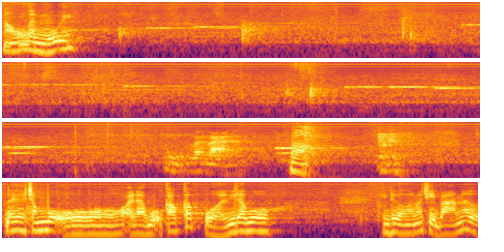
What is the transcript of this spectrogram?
Nó cũng gần gũi. Lạ lạ Vâng. Đây là trong bộ gọi là bộ cao cấp của Lilabo. Bình thường nó chỉ bán ở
